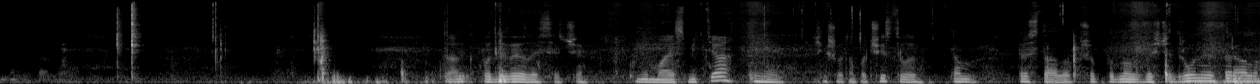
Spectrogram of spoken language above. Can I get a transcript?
може так. Так, Подивилися, чи немає сміття, Ні. чи що там почистили. там пристало, щоб одно вище другого не випирало.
